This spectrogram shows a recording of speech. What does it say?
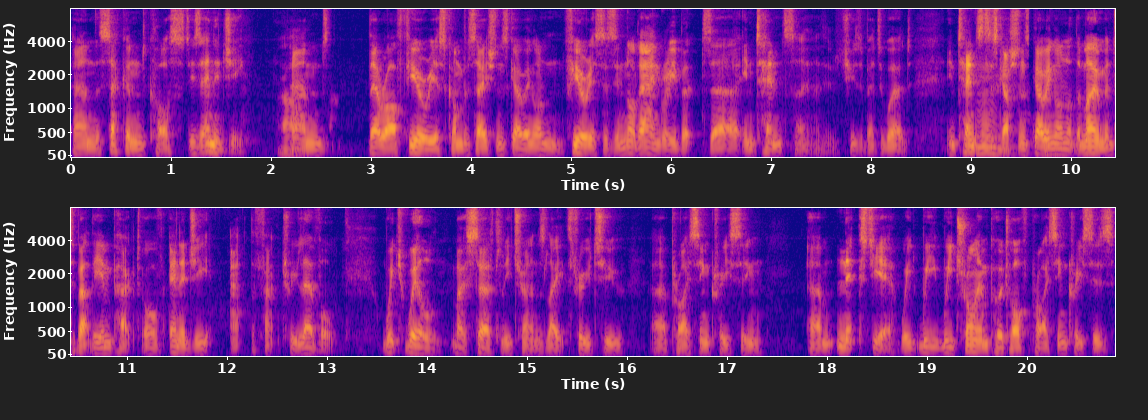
and the second cost is energy. Oh. And there are furious conversations going on. Furious as in not angry, but uh, intense. I, I choose a better word. Intense mm. discussions going on at the moment about the impact of energy at the factory level, which will most certainly translate through to uh, price increasing um, next year. We, we we try and put off price increases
